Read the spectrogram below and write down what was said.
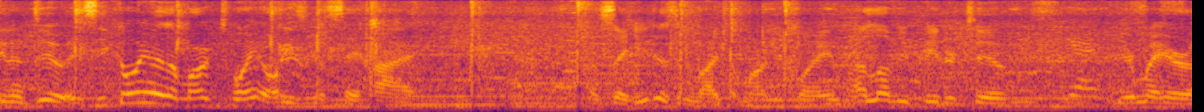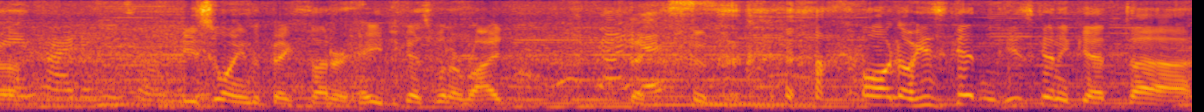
What's he gonna do? Is he going to the Mark Twain? Oh, he's gonna say hi. I'll say he doesn't like the Mark Twain. I love you, Peter, too. You're my hero. He's going to Big Thunder. Hey, do you guys want to ride? Yes. oh no, he's getting. He's gonna get. Uh,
